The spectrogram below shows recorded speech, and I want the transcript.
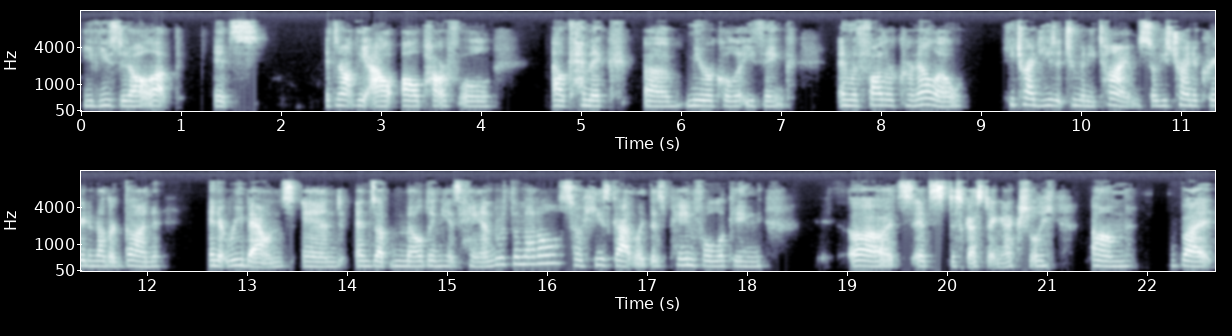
you've used it all up. It's it's not the all powerful alchemic uh, miracle that you think. And with Father Cornello, he tried to use it too many times, so he's trying to create another gun and it rebounds and ends up melding his hand with the metal. So he's got like this painful looking uh it's it's disgusting actually. Um but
